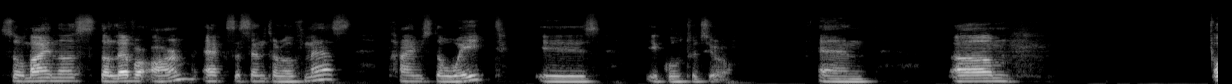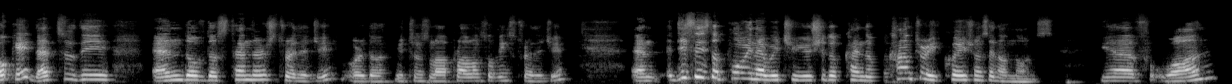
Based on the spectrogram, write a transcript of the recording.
So minus the lever arm, x center of mass, times the weight is equal to zero. And um, okay, that's the end of the standard strategy or the Newton's law problem solving strategy. And this is the point at which you should kind of counter equations and unknowns. You have one,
